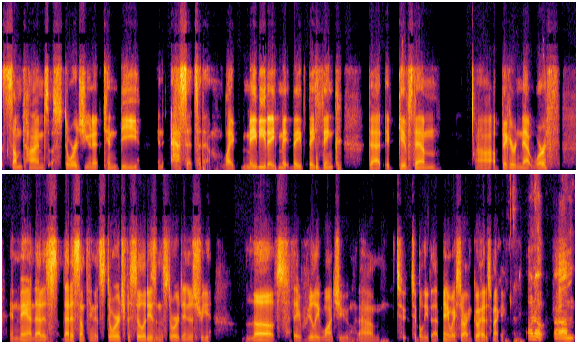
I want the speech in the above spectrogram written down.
sometimes a storage unit can be an asset to them. Like maybe they they they think that it gives them uh, a bigger net worth. And man, that is that is something that storage facilities and the storage industry loves. They really want you um, to to believe that. Anyway, sorry. Go ahead, Smacky. Oh no. Um,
